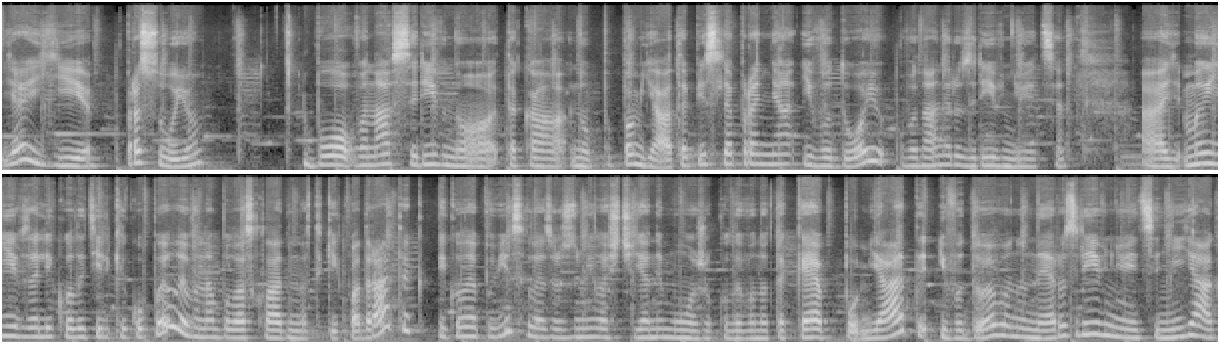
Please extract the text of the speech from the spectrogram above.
Я її прасую бо вона все рівно така ну, пом'ята після прання, і водою вона не розрівнюється. Ми її взагалі, коли тільки купили, вона була складена в такий квадратик, і коли я повісила, я зрозуміла, що я не можу, коли воно таке пом'яте, і водою воно не розрівнюється ніяк.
